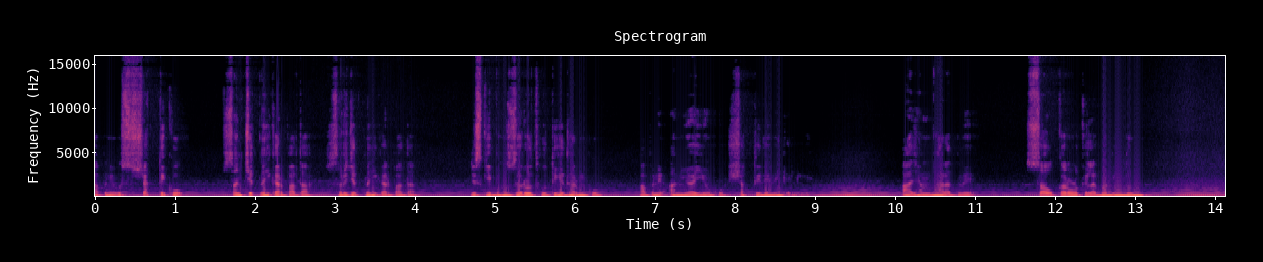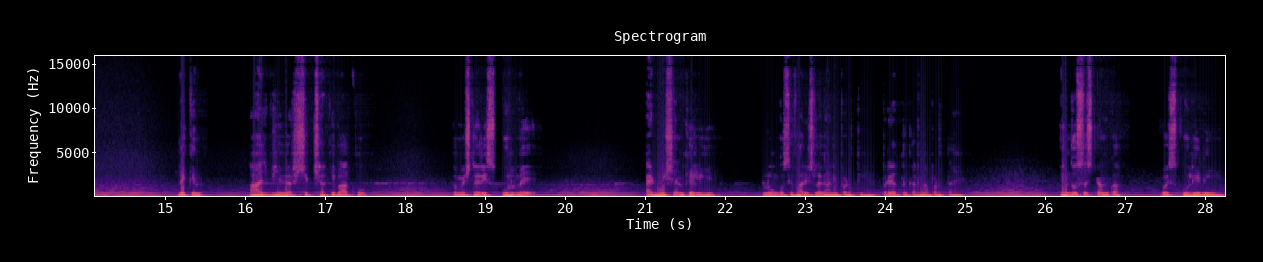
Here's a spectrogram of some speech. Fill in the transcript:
अपनी उस शक्ति को संचित नहीं कर पाता, सृजित नहीं कर पाता, जिसकी बहुत ज़रूरत होती है धर्म को, अपने अनुयायियों को शक्ति देने के लिए। आज हम भारत में सौ करोड़ के लगभग हिंदू हैं। लेकिन आज भी अगर शिक्षा की बात हो तो मिशनरी स्कूल में एडमिशन के लिए लोगों को सिफारिश लगानी पड़ती है, प्रयत्न करना पड़ता है। हिंदू सिस्टम का कोई स्कूल ही नहीं है।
